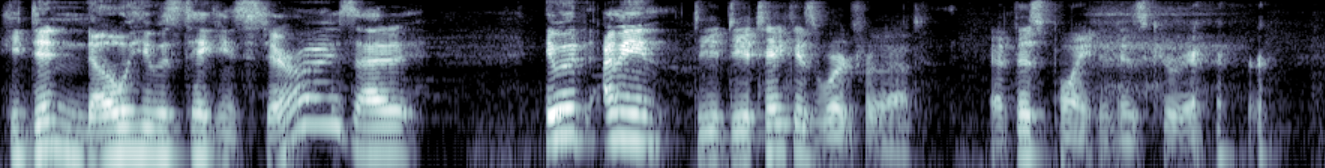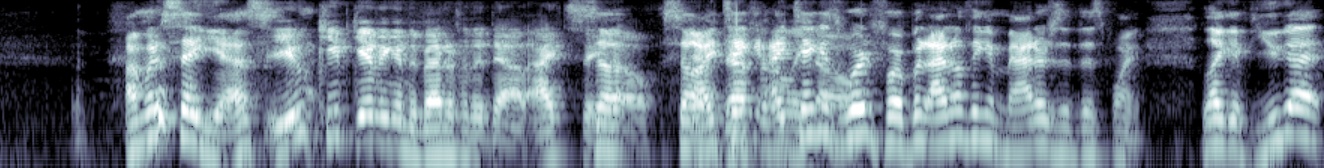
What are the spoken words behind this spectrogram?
He didn't know he was taking steroids. I, it would. I mean, Do you, do you take his word for that? At this point in his career, I'm gonna say yes. you keep giving him the benefit of the doubt. I'd say so no. so De- I take I take his word for it, but I don't think it matters at this point. Like if you got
